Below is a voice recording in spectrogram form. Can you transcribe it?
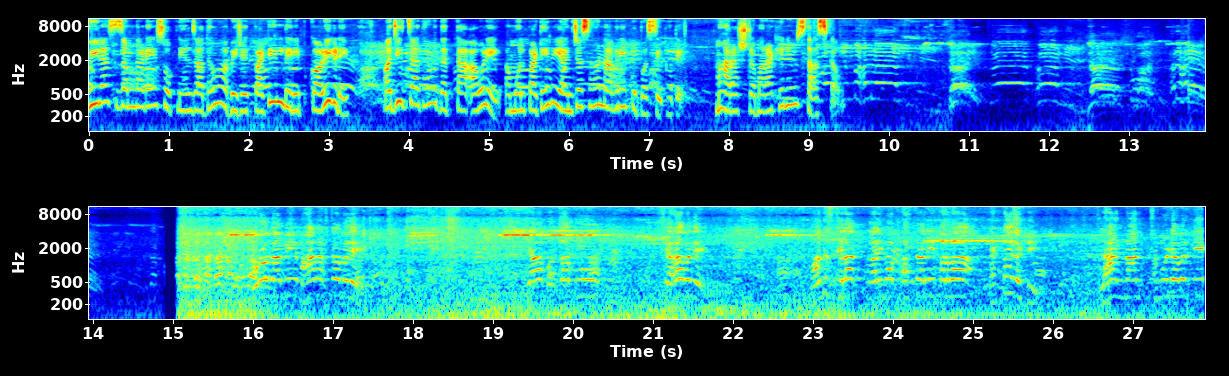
विलास जमदाडे स्वप्नील जाधव अभिजित पाटील दिलीप कळीगडे अजित जाधव दत्ता आवळे अमोल पाटील यांच्यासह नागरिक उपस्थित होते. महाराष्ट्र मराठी न्यूज तासगाव. पुरोगामी महाराष्ट्रामध्ये या बदलापूर शहरामध्ये माणूस तिला काळीमा फासणारी परवा घटना घडली लहान लहान चिमुड्यावरती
